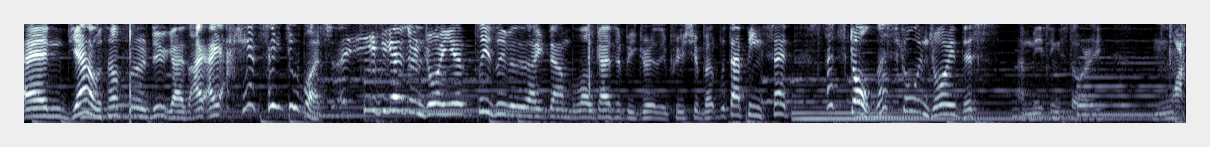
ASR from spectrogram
And yeah, without further ado, guys, I, I, I can't say too much. If you guys are enjoying it, please leave a like down below, guys. It'd be greatly appreciated. But with that being said, let's go. Let's go enjoy this amazing story. Mwah.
